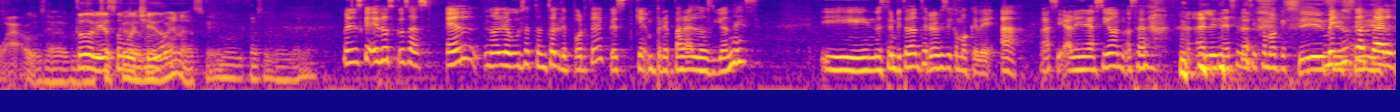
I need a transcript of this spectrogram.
wow, o sea, ¿Todavía muchas estuvo cosas muy chido? buenas, sí, muy- cosas muy buenas. Bueno, es que hay dos cosas. Él no le gusta tanto el deporte, que es quien prepara los guiones. Y nuestro invitado anterior así como que de, ah, así, alineación, o sea, alineación así como que, Sí, sí, minuto sí. tal,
